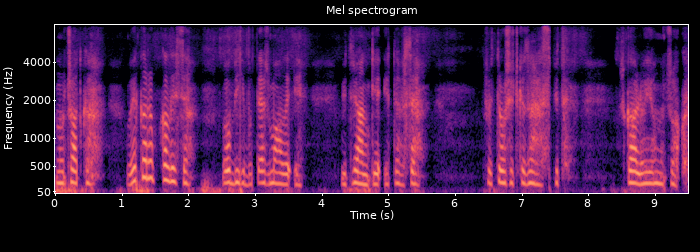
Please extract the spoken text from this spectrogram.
внучатка викарабкалися обіг, бо теж мали і вітрянки, і те все. Щось трошечки зараз під шкалює внучок.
